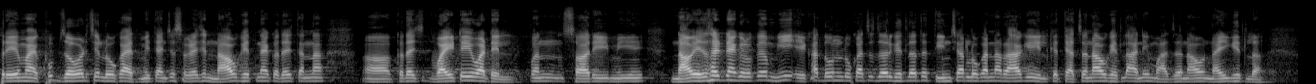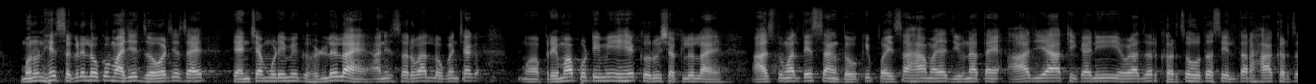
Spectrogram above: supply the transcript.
प्रेम आहे. खूप जवळचे लोक आहेत. मी त्यांचे सगळ्याचे नाव घेत नाही. कदाचित त्यांना कदाचित वाईटही वाटेल. पण सॉरी मी नाव याच्यासाठी नाही केलं की मी एका दोन लोकांचं जर घेतलं तर तीन चार लोकांना राग येईल की त्याचं नाव घेतलं आणि माझं नाव नाही घेतलं. म्हणून हे सगळे लोक माझे जवळचेच आहेत. त्यांच्यामुळे मी घडलेलो आहे आणि सर्व लोकांच्या प्रेमापोटी मी हे करू शकलेलो आहे. आज तुम्हाला तेच सांगतो की पैसा हा माझ्या जीवनात आहे. आज या ठिकाणी एवढा जर खर्च होत असेल तर हा खर्च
